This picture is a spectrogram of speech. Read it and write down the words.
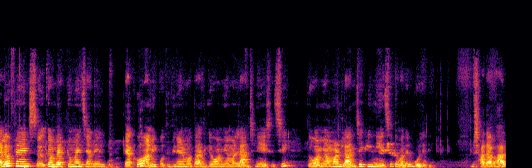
Hello friends welcome back to my channel দেখো, আমি প্রতিদিনের মতো আজকেও আমি আমার লাঞ্চ নিয়ে এসেছি। তো আমি আমার লাঞ্চে কি নিয়েছি তোমাদের বলে দিই। সাদা ভাত,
